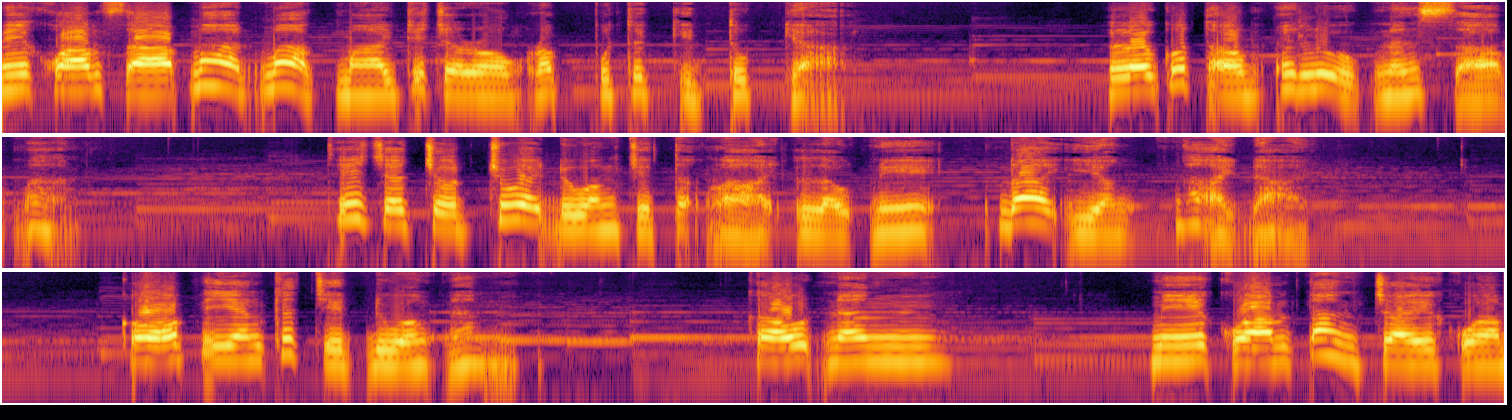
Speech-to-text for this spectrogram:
มีความสามารถมากมายที่จะรองรับพุทธกิจทุกอย่าง แล้วก็ทำให้ลูกนั้นสามารถ ที่จะจดช่วยดวงจิตทั้งหลายเหล่านี้ได้เอียงง่ายได้ ขอเพียงแค่จิตดวงนั้น เขานั้นมีความตั้งใจความ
